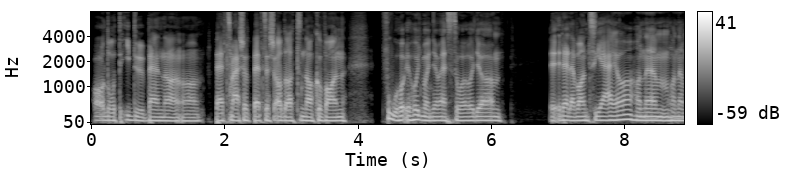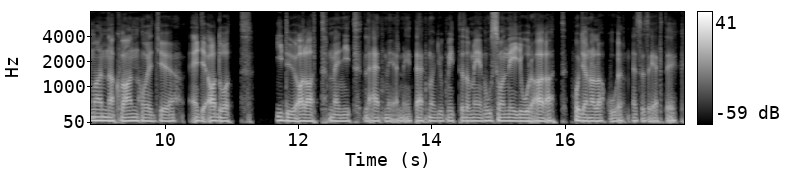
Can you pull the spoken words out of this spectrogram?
adott időben a, a perc-másodperces adatnak van, fú, hogy mondjam ezt szóval, hogy a relevanciája, hanem, hanem annak van, hogy egy adott idő alatt mennyit lehet mérni. Tehát mondjuk, mit tudom én, 24 óra alatt hogyan alakul ez az érték.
